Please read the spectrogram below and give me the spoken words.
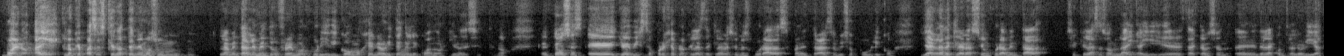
Bueno, ahí lo que pasa es que no tenemos un, lamentablemente un framework jurídico homogéneo ahorita en el Ecuador, quiero decirte, ¿no? Entonces, eh, yo he visto, por ejemplo, que las declaraciones juradas para entrar al servicio público, ya en la declaración juramentada, sí que la haces online, ahí, eh, esta declaración eh, de la Contraloría,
